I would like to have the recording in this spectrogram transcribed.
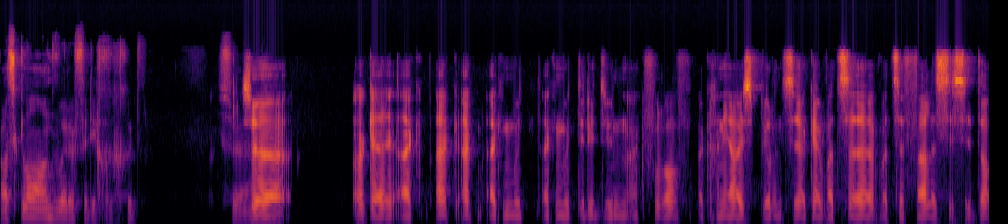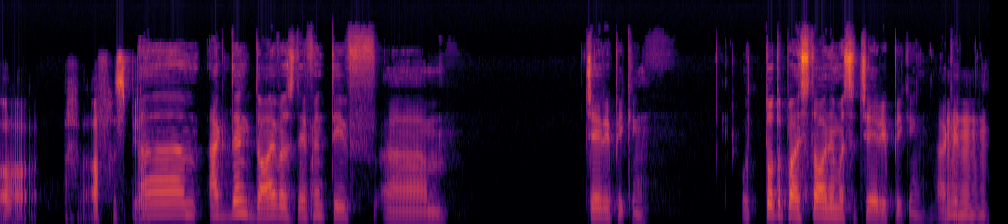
Daar's klaar antwoorde vir die go- goed. So, So okay, ek ek ek ek moet ek moet hierdie doen. Ek voel of ek gaan die huis speel en sê okay, wat se wat se fallacies het daar ge- afgespeel? Ehm um, ek dink daai was definitief ehm um, cherry picking. O, tot op daai stadium was dit cherry picking. Ek het Mm.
